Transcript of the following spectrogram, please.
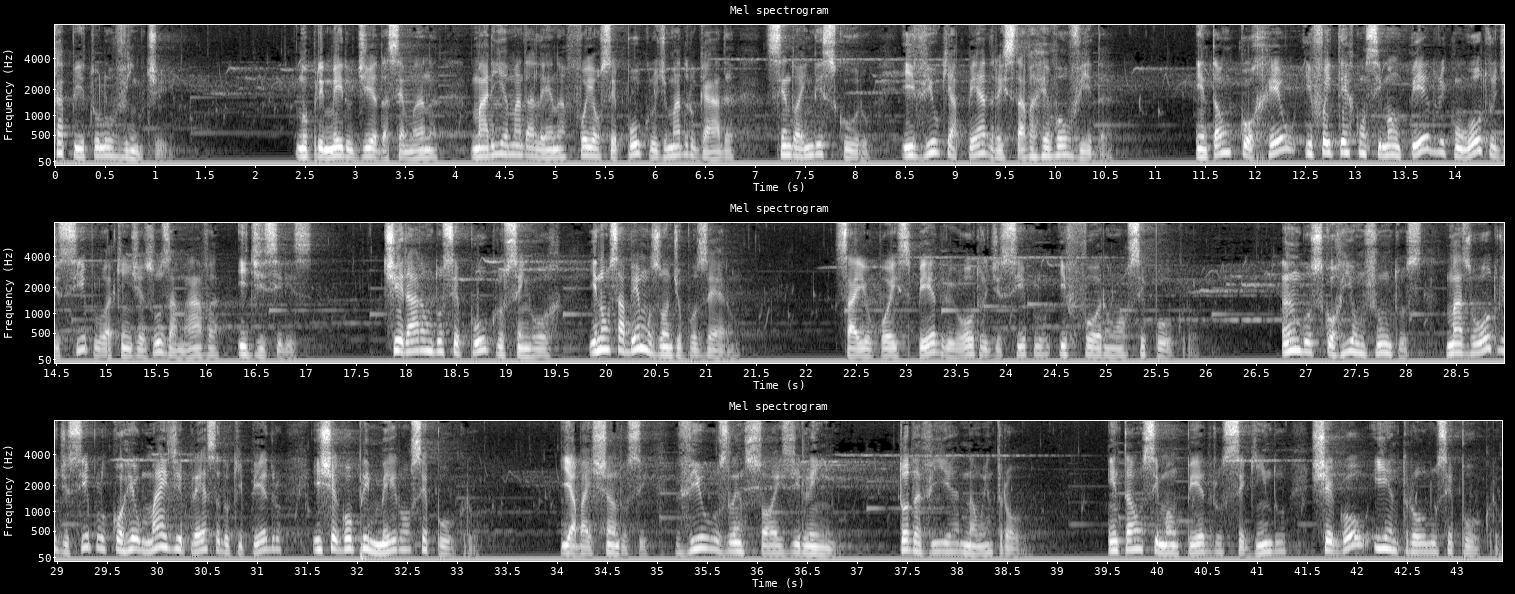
Capítulo 20 No primeiro dia da semana, Maria Madalena foi ao sepulcro de madrugada, sendo ainda escuro, e viu que a pedra estava revolvida. Então correu e foi ter com Simão Pedro e com outro discípulo a quem Jesus amava, e disse-lhes: Tiraram do sepulcro, Senhor, e não sabemos onde o puseram. Saiu, pois, Pedro e outro discípulo e foram ao sepulcro. Ambos corriam juntos, mas o outro discípulo correu mais depressa do que Pedro e chegou primeiro ao sepulcro. E abaixando-se, viu os lençóis de linho. Todavia não entrou. Então Simão Pedro, seguindo, chegou e entrou no sepulcro.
